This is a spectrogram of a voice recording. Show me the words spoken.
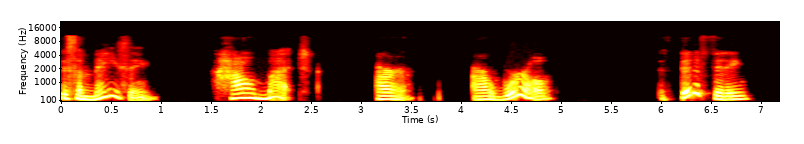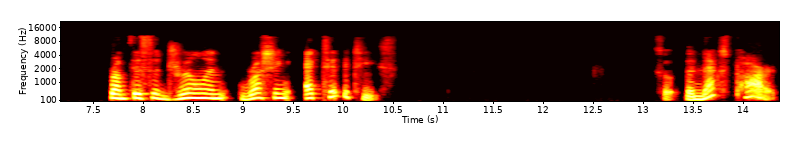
it's amazing how much our, our world is benefiting from this adrenaline rushing activities. So the next part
